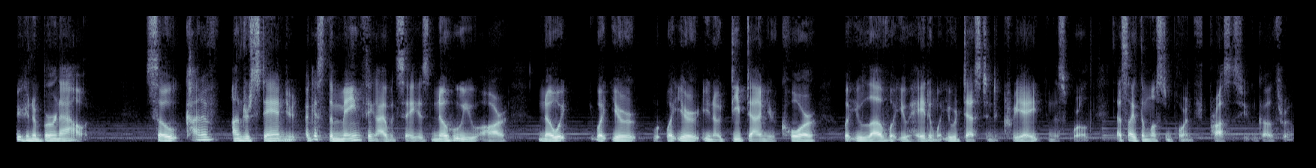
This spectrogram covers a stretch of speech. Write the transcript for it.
You're going to burn out. So kind of understand your, I guess the main thing I would say is know who you are, know what, what you're, what you're, you know, deep down your core, what you love, what you hate, and what you were destined to create in this world. That's like the most important process you can go through.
